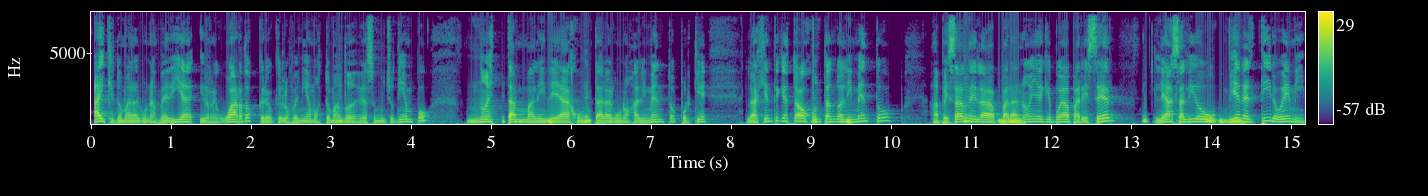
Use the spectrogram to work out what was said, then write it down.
Hay que tomar algunas medidas y resguardos, creo que los veníamos tomando desde hace mucho tiempo. No es tan mala idea juntar algunos alimentos porque la gente que ha estado juntando alimentos, a pesar de la paranoia que pueda aparecer, le ha salido bien el tiro, Emi.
